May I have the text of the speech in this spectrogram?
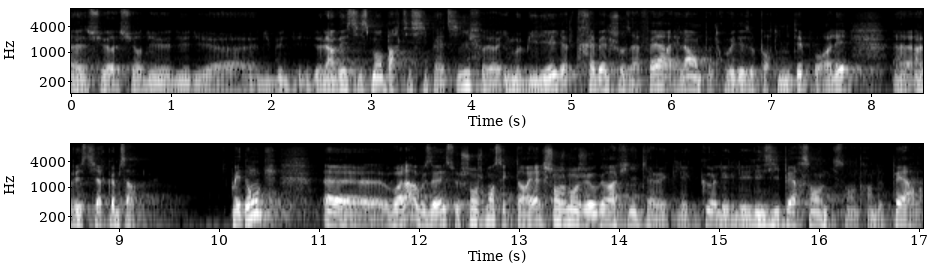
euh, sur, sur du, du, du, du de l'investissement participatif immobilier. Il y a de très belles choses à faire, et là, on peut trouver des opportunités pour aller investir comme ça. Mais donc, euh, voilà, vous avez ce changement sectoriel, changement géographique avec les, les, les hypercentres qui sont en train de perdre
